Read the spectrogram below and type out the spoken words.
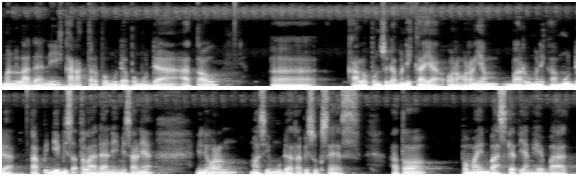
meneladani karakter pemuda-pemuda atau eh, kalaupun sudah menikah ya orang-orang yang baru menikah muda, tapi dia bisa teladani. Misalnya ini orang masih muda tapi sukses atau pemain basket yang hebat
